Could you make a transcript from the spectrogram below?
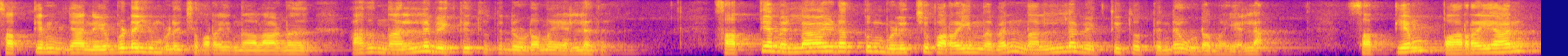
സത്യം ഞാൻ എവിടെയും വിളിച്ചു പറയുന്ന ആളാണ്. അത് നല്ല വ്യക്തിത്വത്തിന്റെ ഉടമയല്ലത്. സത്യം എല്ലായിടത്തും വിളിച്ചു പറയുന്നവൻ നല്ല വ്യക്തിത്വത്തിന്റെ ഉടമയല്ല. സത്യം പറയാൻ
